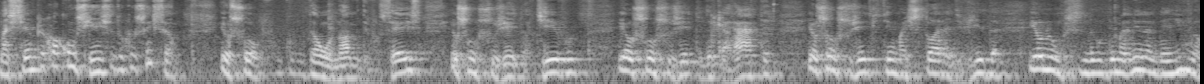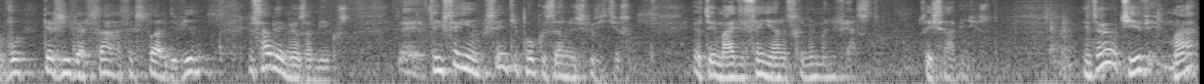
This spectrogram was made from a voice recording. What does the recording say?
mas sempre com a consciência do que vocês são. Eu sou, dão o nome de vocês, eu sou um sujeito ativo, eu sou um sujeito de caráter, eu sou um sujeito que tem uma história de vida, eu não, não de maneira nenhuma vou tergiversar essa história de vida. E sabem, meus amigos, é, tenho 100, cento e poucos anos de Espiritismo. Eu tenho mais de 100 anos que me manifesto. Vocês sabem disso. Então eu tive lá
